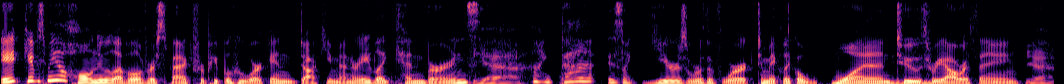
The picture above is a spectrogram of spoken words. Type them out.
It gives me a whole new level of respect for people who work in documentary, like Ken Burns. Yeah. Like, that is like years worth of work to make like a one, two, three hour thing. Yeah.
